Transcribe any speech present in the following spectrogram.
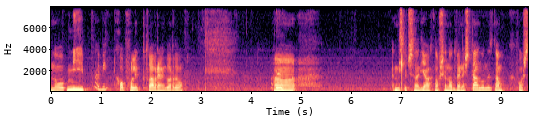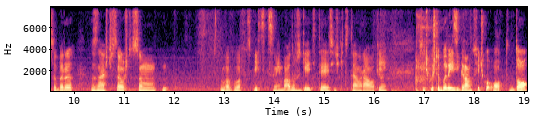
но Ми, Ами, hopefully, по това време горе-долу. А, мисля, че се надявах на още едно-две неща, но не знам какво ще събера. Знаеш, че все още съм в, в списъците са ми Baldur's Gate, всичките там работи. Всичко ще бъде изиграно. Всичко от до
